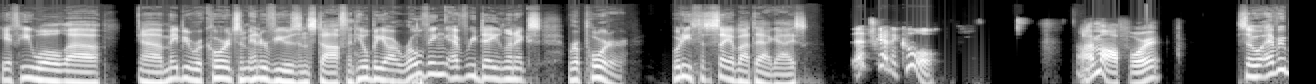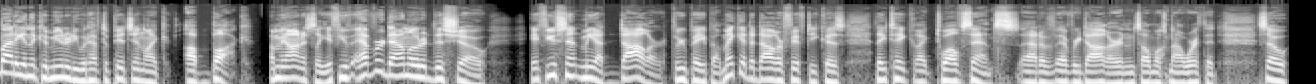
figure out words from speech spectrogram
if he will. Uh, uh, maybe record some interviews and stuff, and he'll be our roving everyday Linux reporter. What do you th- say about that, guys? That's kind of cool. I'm all for it. So everybody in the community would have to pitch in like a buck. I mean, honestly, if you've ever downloaded this show, if you sent me a dollar through PayPal, make it a dollar fifty because they take like twelve cents out of every dollar, and it's almost not worth it. So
